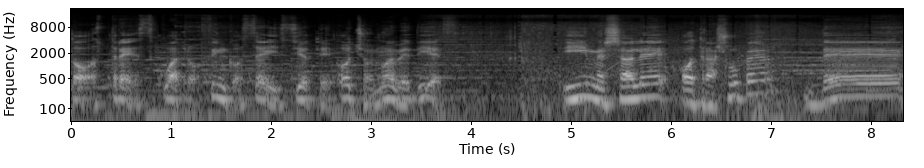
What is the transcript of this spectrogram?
2, 3, 4, 5, 6, 7, 8, 9, 10. Y me sale otra super de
